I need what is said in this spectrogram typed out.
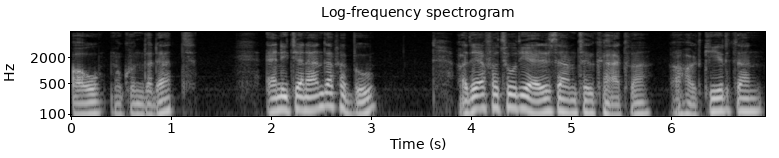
og Mukundadat af Nityananda Prabhu, og derfor tog de alle sammen til Katva og holdt kirtan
